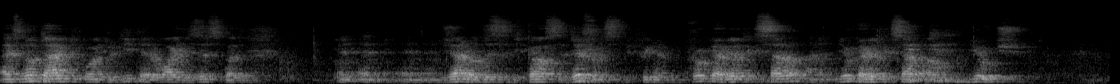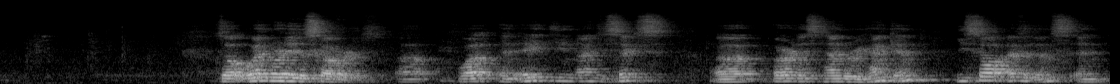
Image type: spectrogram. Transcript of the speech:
I have no time to go into detail why this is, but in, in, in, general, this is because the difference between a prokaryotic cell and a eukaryotic cell are huge. So when were they discovered? Uh, well, in 1896, uh, Ernest Hanbury Hankin, he saw evidence in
